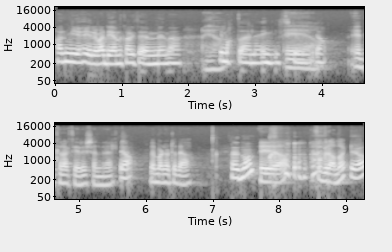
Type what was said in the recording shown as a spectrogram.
har mye høyere verdi enn karakteren din eh, Ja. i matte eller engelsk. Ja. ja. En karakterer generelt. Ja. Hvem har du hørt til det av? Ferdinand? Ja, på Bra nok. Ja,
